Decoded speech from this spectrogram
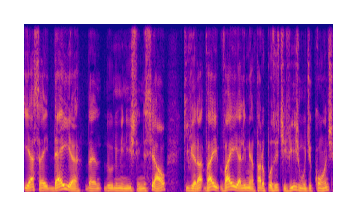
e essa é a ideia da, do ministro inicial, que virá, vai, vai alimentar o positivismo de Kant,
